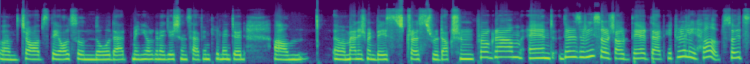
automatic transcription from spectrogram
um, jobs they also know that many organizations have implemented um, management based stress reduction program and there is research out there that it really helps. So it's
